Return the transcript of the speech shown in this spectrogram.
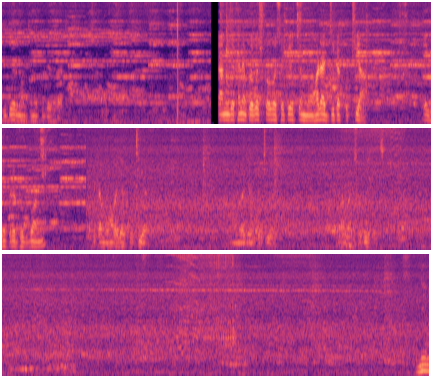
ভিডিওর মাধ্যমে তুলে ধরার। আমি যেখানে প্রবেশ করব সেটি হচ্ছে মহারাজ জিকা কুঠিয়া। এর ভেতরে ঢুকবো আমি। এটা মহারাজার কুঠিয়া। মহারাজার কুঠিয়া। বাবার ছবি এঁকেছে। নিম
